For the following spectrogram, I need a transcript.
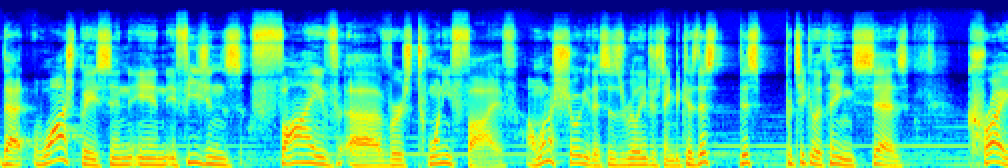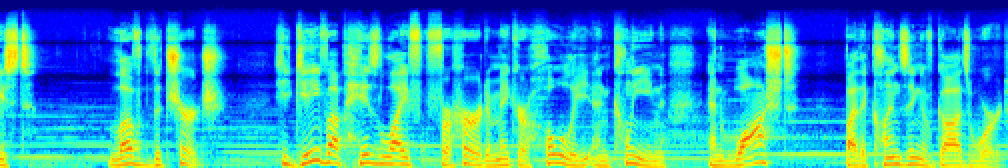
that wash basin in Ephesians 5, uh, verse 25, I want to show you this. This is really interesting because this, this particular thing says Christ loved the church. He gave up his life for her to make her holy and clean and washed by the cleansing of God's word.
